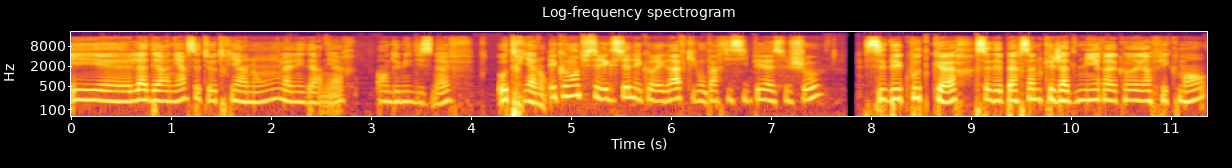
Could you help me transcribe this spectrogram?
Et euh, la dernière c'était au Trianon l'année dernière en 2019 au Trianon. Et comment tu sélectionnes les chorégraphes qui vont participer à ce show? C'est des coups de cœur. C'est des personnes que j'admire chorégraphiquement.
